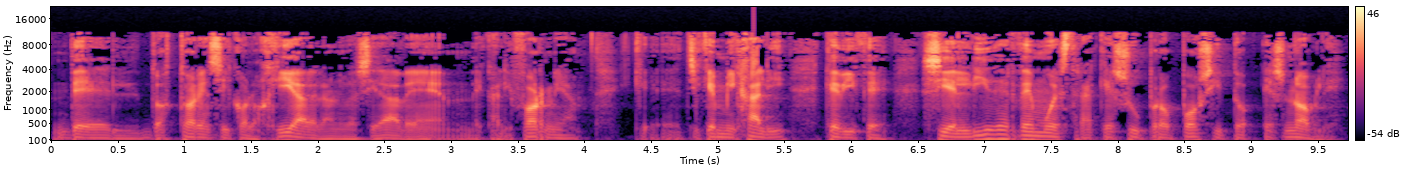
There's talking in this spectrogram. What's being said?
del doctor en psicología de la Universidad de, California, que, Mihaly, que dice, si el líder demuestra que su propósito es noble,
